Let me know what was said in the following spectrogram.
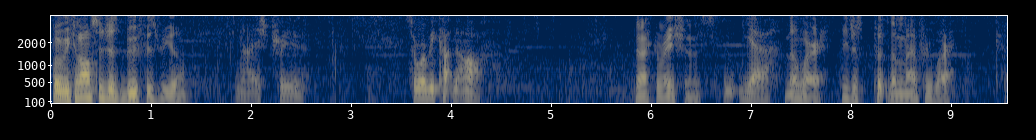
But we can also just boof as we go. That is true. So where are we cutting it off? Decorations, N- Yeah. nowhere. You just put them everywhere. Okay.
